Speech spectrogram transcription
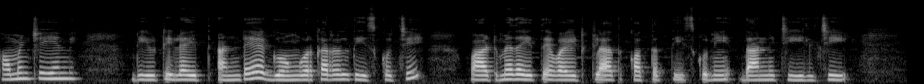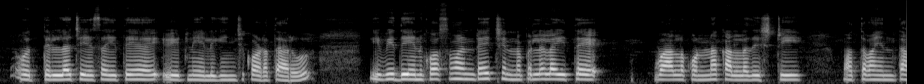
కామెంట్ చేయండి. డ్యూటీలు అయితే అంటే గోంగూర కర్రలు తీసుకొచ్చి వాటి మీద అయితే వైట్ క్లాత్ కొత్తది తీసుకుని దాన్ని చీల్చి ఒత్తిళ్ళ చేసి అయితే వీటిని వెలిగించి కొడతారు. ఇవి దేనికోసం అంటే చిన్నపిల్లలు అయితే వాళ్ళకున్న కళ్ళ దిష్టి మొత్తం అంతా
